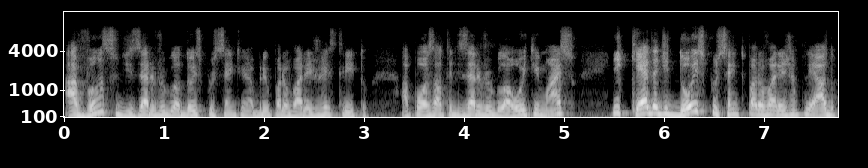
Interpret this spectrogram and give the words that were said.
avanço de 0,2% em abril para o varejo restrito, após alta de 0,8% em março, e queda de 2% para o varejo ampliado,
